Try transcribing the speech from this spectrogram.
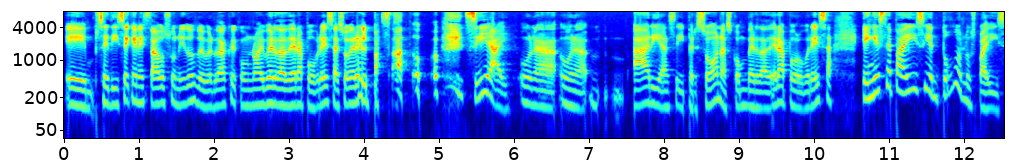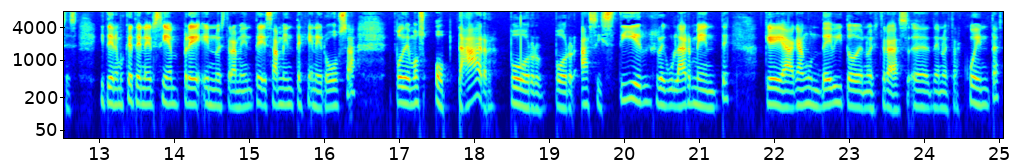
Eh, se dice que en Estados Unidos de verdad que no hay verdadera pobreza, eso era el pasado. sí hay una, una áreas y personas con verdadera pobreza en este país y en todos los países. Y tenemos que tener siempre en nuestra mente esa mente generosa. Podemos optar por, por asistir regularmente que hagan un débito de nuestras, eh, de nuestras cuentas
